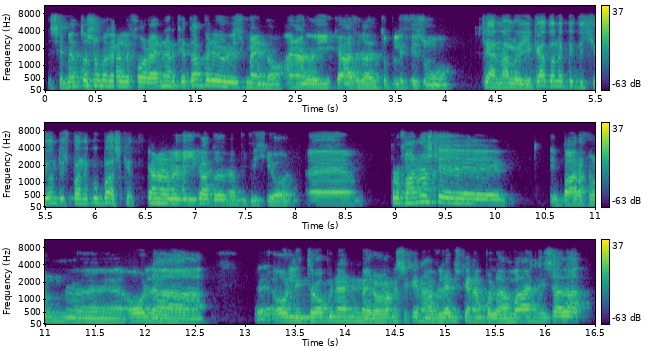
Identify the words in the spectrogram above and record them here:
σε μια τόσο μεγάλη χώρα είναι αρκετά περιορισμένο, αναλογικά δηλαδή του πληθυσμού. Και αναλογικά των επιτυχιών του ισπανικού μπάσκετ. Και αναλογικά των επιτυχιών. Ε, Προφανώς και υπάρχουν ε, όλα, ε, όλοι οι τρόποι να ενημερώνεσαι και να βλέπεις και να απολαμβάνεις, αλλά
